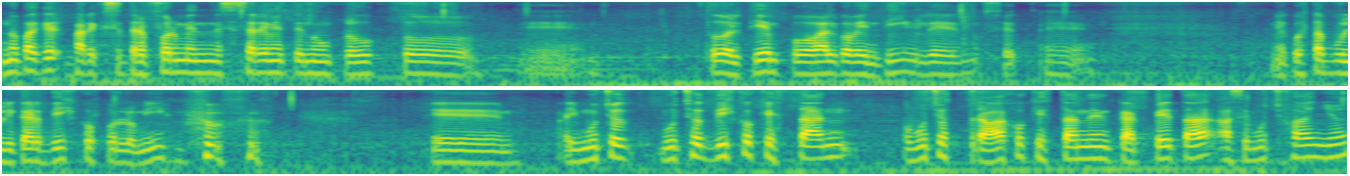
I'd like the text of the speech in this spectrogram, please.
no para que, para que se transformen necesariamente en un producto eh, todo el tiempo, algo vendible, no sé, eh, me cuesta publicar discos por lo mismo. hay muchos, muchos discos que están, o muchos trabajos que están en carpeta hace muchos años,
